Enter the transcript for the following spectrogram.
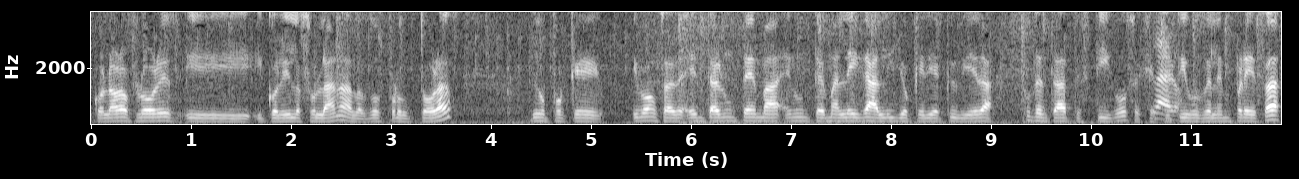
con Laura Flores y, y con Lila Solana, las dos productoras. Digo, porque íbamos a entrar en un tema, en un tema legal y yo quería que hubiera pues de entrada testigos, ejecutivos de la empresa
